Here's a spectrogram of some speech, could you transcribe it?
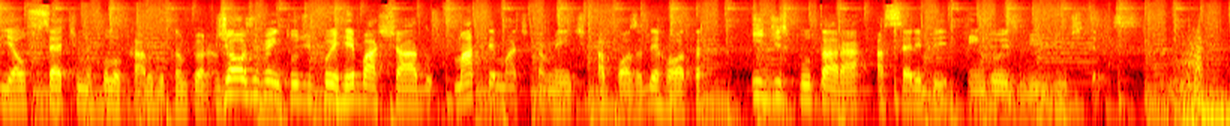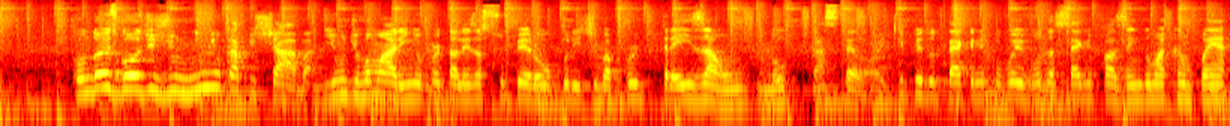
e é o sétimo colocado do campeonato. Já o Juventude foi rebaixado matematicamente após a derrota e disputará a Série B em 2023. Com dois gols de Juninho Capixaba e um de Romarinho, o Fortaleza superou o Curitiba por 3 a 1 no Castelão. A equipe do técnico Voivoda segue fazendo uma campanha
